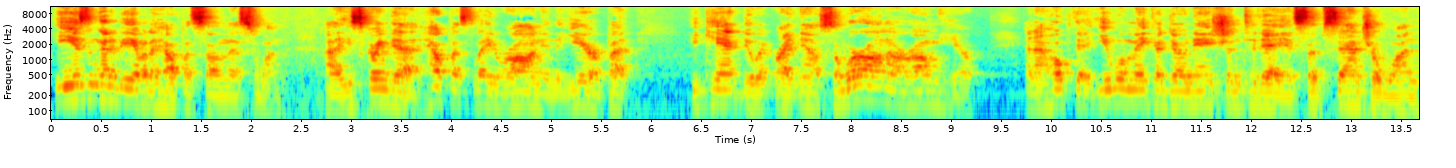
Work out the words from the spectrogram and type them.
He isn't going to be able to help us on this one. Uh, he's going to help us later on in the year, but he can't do it right now. So we're on our own here and I hope that you will make a donation today, a substantial one,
